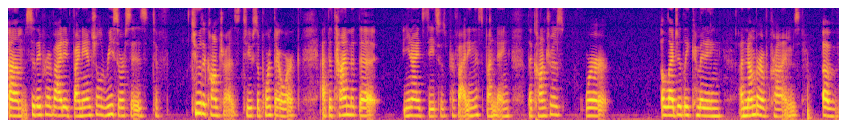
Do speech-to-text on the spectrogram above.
um, so they provided financial resources to to the Contras to support their work. At the time that the United States was providing this funding, the Contras were allegedly committing a number of crimes of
